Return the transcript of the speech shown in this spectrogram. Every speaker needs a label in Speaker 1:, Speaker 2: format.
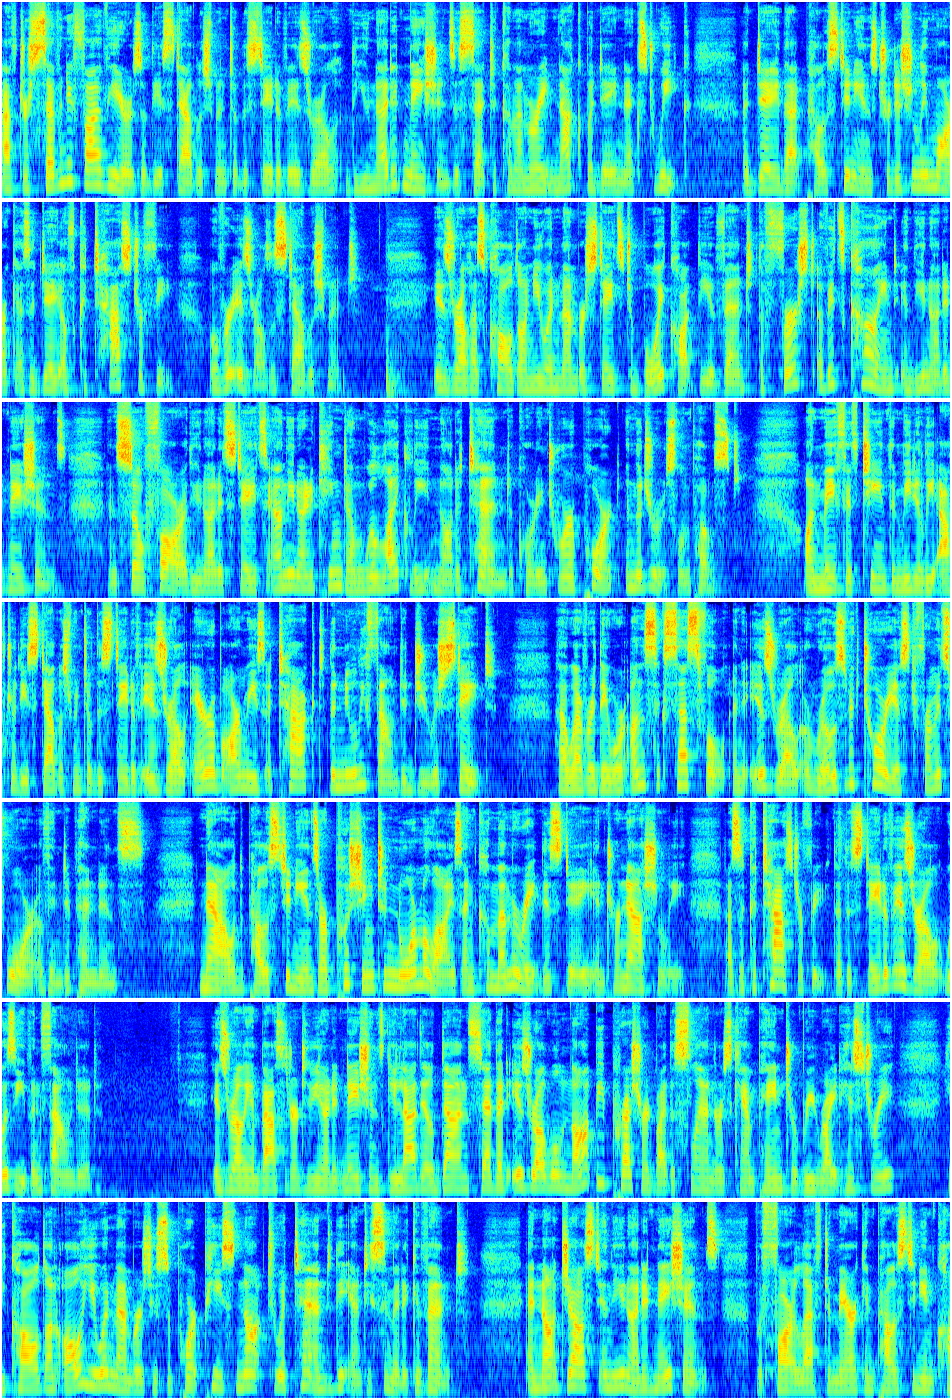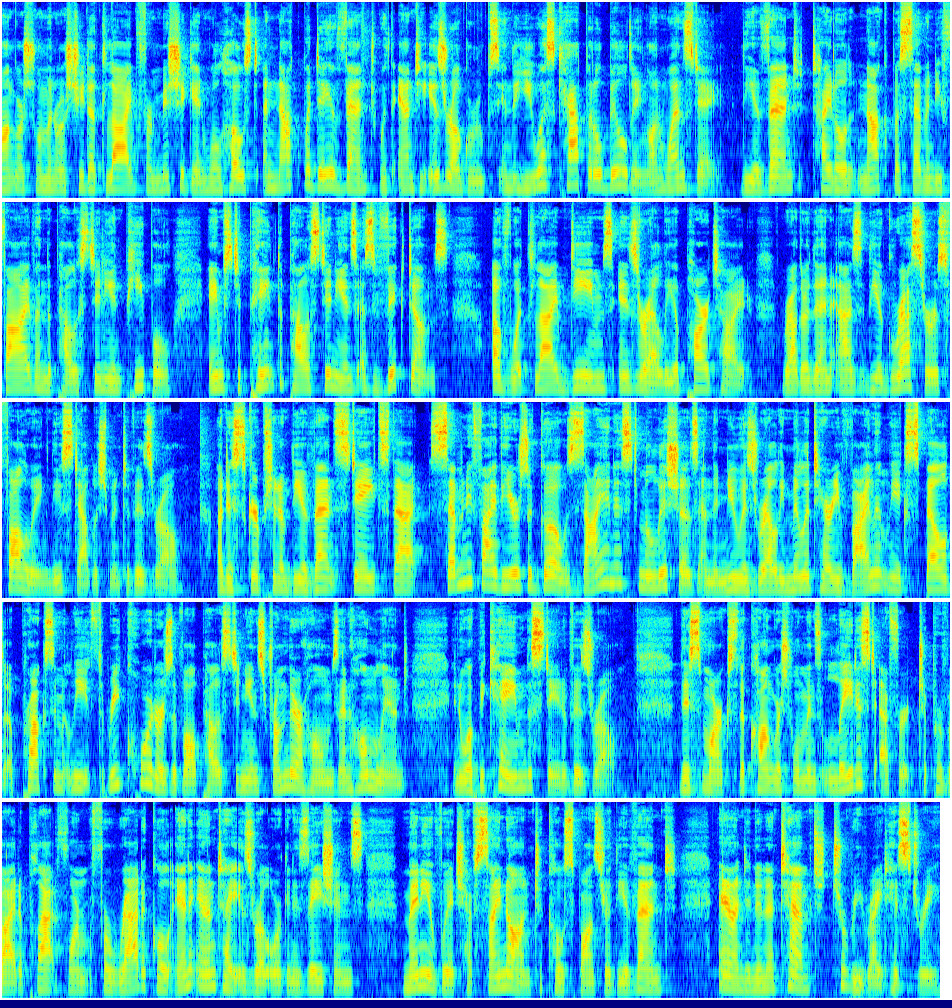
Speaker 1: After 75 years of the establishment of the State of Israel, the United Nations is set to commemorate Nakba Day next week, a day that Palestinians traditionally mark as a day of catastrophe over Israel's establishment. Israel has called on UN member states to boycott the event, the first of its kind in the United Nations. And so far, the United States and the United Kingdom will likely not attend, according to a report in the Jerusalem Post. On May 15th, immediately after the establishment of the State of Israel, Arab armies attacked the newly founded Jewish state. However, they were unsuccessful, and Israel arose victorious from its war of independence. Now, the Palestinians are pushing to normalize and commemorate this day internationally as a catastrophe that the State of Israel was even founded. Israeli ambassador to the United Nations Gilad Erdan said that Israel will not be pressured by the slanderous campaign to rewrite history. He called on all UN members who support peace not to attend the anti Semitic event. And not just in the United Nations, but far left American Palestinian Congresswoman Rashida Tlaib from Michigan will host a Nakba Day event with anti Israel groups in the U.S. Capitol building on Wednesday. The event, titled Nakba 75 and the Palestinian People, aims to paint the Palestinians as victims of what Tlaib deems Israeli apartheid, rather than as the aggressors following the establishment of Israel. A description of the event states that 75 years ago, Zionist militias and the new Israeli military violently expelled approximately three quarters of all Palestinians from their homes and homeland in what became the State of Israel. This marks the Congresswoman's latest effort to provide a platform for radical and anti Israel organizations, many of which have signed on to co sponsor the event, and in an attempt to rewrite history.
